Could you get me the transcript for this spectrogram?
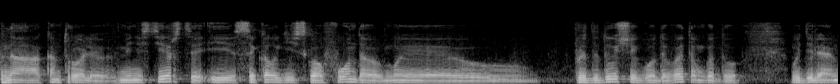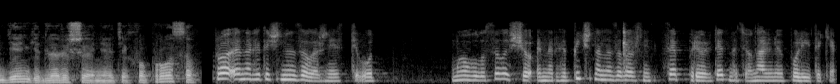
на контроле в министерстве и с экологического фонда мы э, предыдущие годы, в этом году выделяем деньги для решения этих вопросов. Про енергетичну незалежність. От ми оголосили, що енергетична незалежність це пріоритет національної політики.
